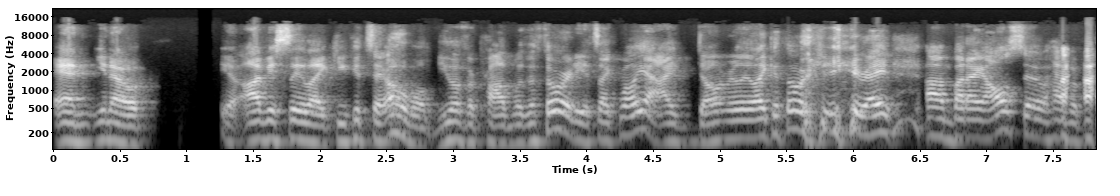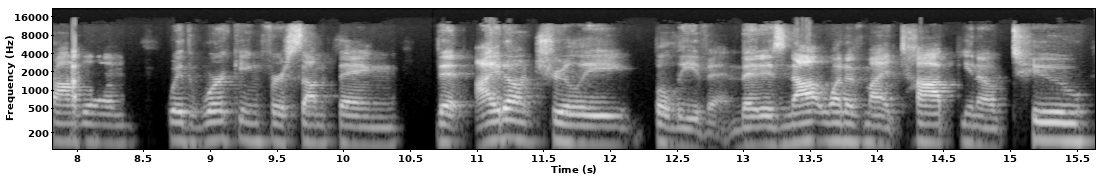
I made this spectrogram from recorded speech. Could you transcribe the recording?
And you know, you know, obviously, like you could say, oh, well, you have a problem with authority. It's like, well, yeah, I don't really like authority, right? Um, but I also have a problem with working for something that I don't truly believe in, that is not one of my top, you know, two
